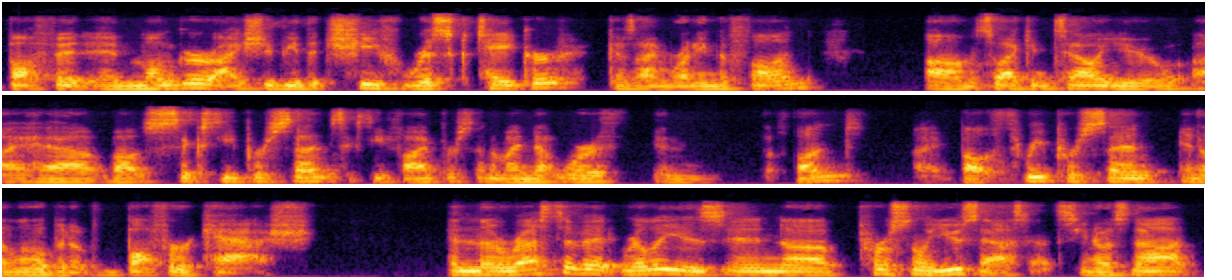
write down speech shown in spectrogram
Buffett and Munger, I should be the chief risk taker because I'm running the fund. Um, so I can tell you, I have about 60%, 65% of my net worth in the fund, I about 3% in a little bit of buffer cash. And the rest of it really is in uh, personal use assets. You know, it's not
